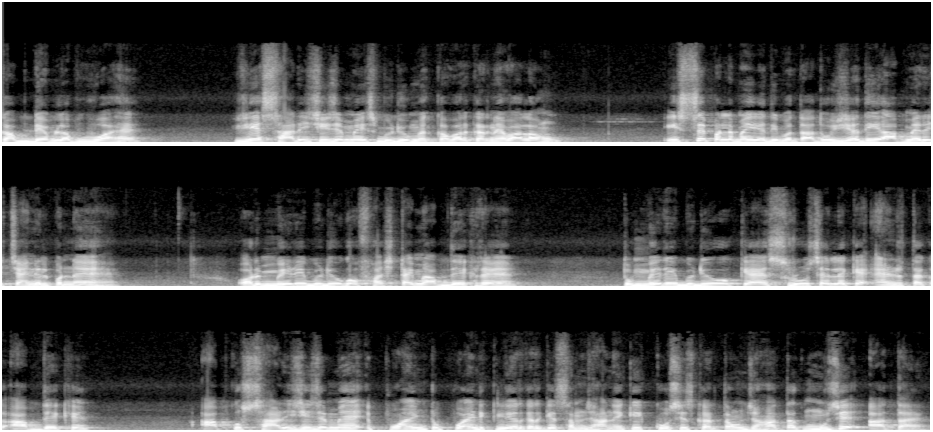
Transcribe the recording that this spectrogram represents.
कब डेवलप हुआ है? ये सारी चीज़ें मैं इस वीडियो में कवर करने वाला हूँ। इससे पहले मैं यदि बता दूँ, यदि आप मेरे चैनल पर नए हैं और मेरी वीडियो को फ़र्स्ट टाइम आप देख रहे हैं तो मेरी वीडियो को क्या है? शुरू से लेकर एंड तक आप देखें। आपको सारी चीज़ें मैं पॉइंट टू पॉइंट क्लियर करके समझाने की कोशिश करता हूँ, जहाँ तक मुझे आता है।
